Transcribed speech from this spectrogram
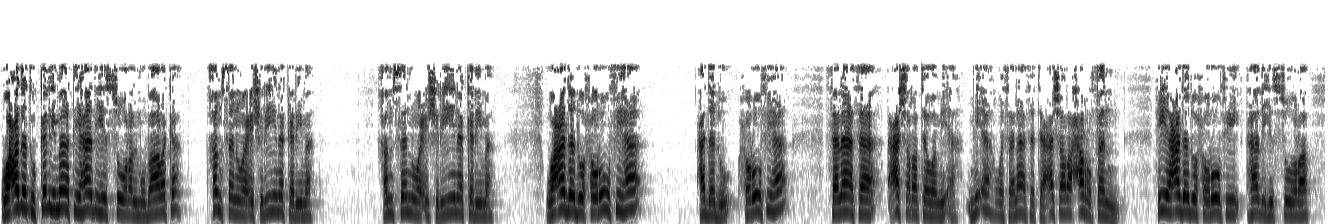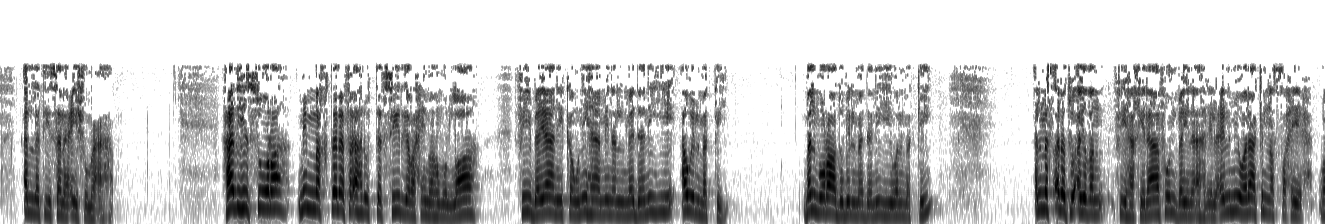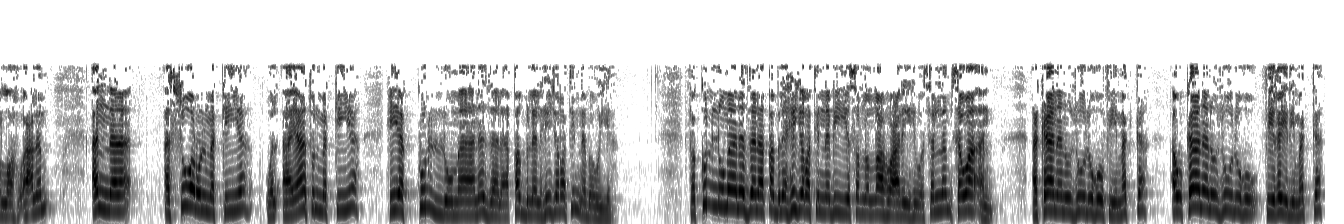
وعدد كلمات هذه السورة المباركة خمسا وعشرين كلمة خمسا وعشرين كلمة. وعدد حروفها عدد حروفها ثلاثة عشرة ومئة مئة وثلاثة عشر حرفا. هي عدد حروف هذه السورة التي سنعيش معها. هذه السورة مما اختلف أهل التفسير رحمهم الله في بيان كونها من المدني أو المكي. ما المراد بالمدني والمكي؟ المسألة أيضا فيها خلاف بين أهل العلم ولكن الصحيح والله أعلم أن السور المكية والآيات المكية هي كل ما نزل قبل الهجرة النبوية. فكل ما نزل قبل هجرة النبي صلى الله عليه وسلم سواء أكان نزوله في مكة أو كان نزوله في غير مكة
